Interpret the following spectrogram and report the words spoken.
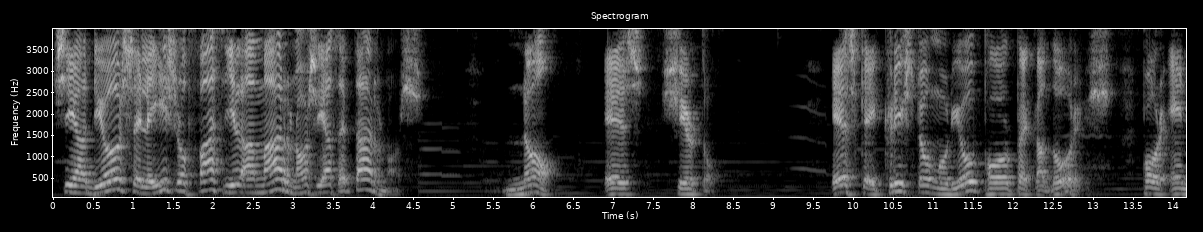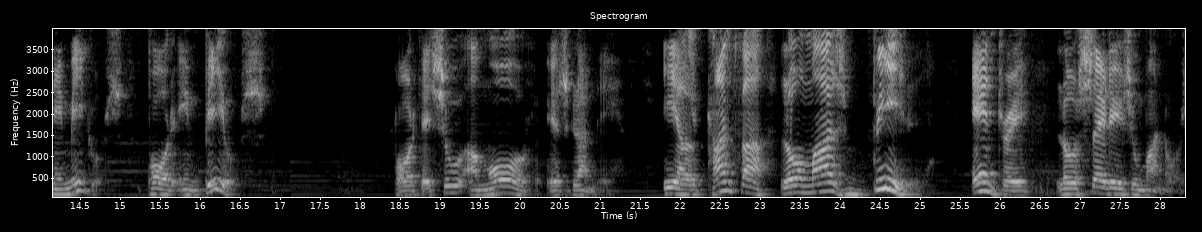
si a Dios se le hizo fácil amarnos y aceptarnos no es cierto. Es que Cristo murió por pecadores, por enemigos, por impíos, porque su amor es grande y alcanza lo más vil entre los seres humanos.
